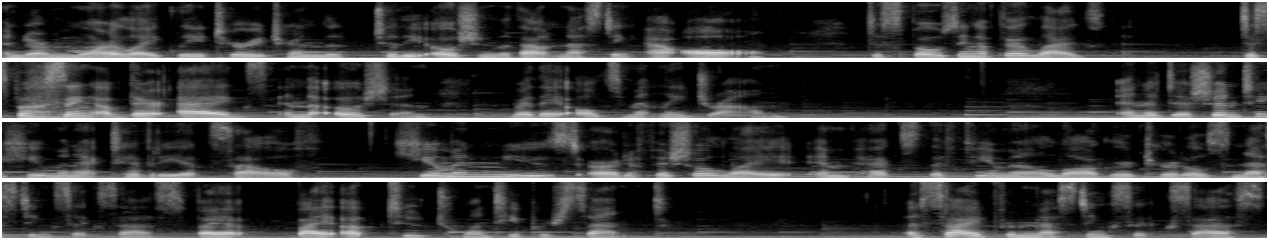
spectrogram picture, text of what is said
and are more likely to return the, to the ocean without nesting at all, disposing of their legs disposing of their eggs in the ocean where they ultimately drown. In addition to human activity itself, human used artificial light impacts the female logger turtle's nesting success by, by up to 20%. Aside from nesting success,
